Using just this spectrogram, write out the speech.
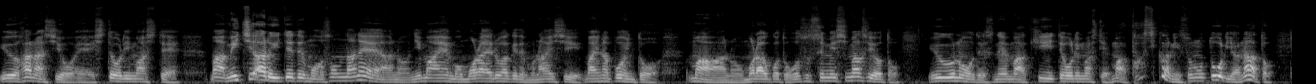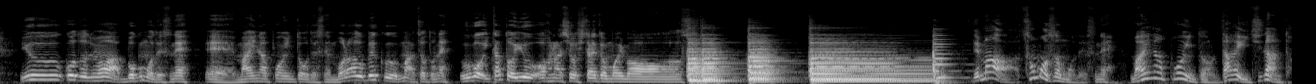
いう話を、えしておりまして、まあ、道歩いてても、そんなね、あの、2万円ももらえるわけでもないし、マイナポイントを、まあ、あの、もらうことをお勧めしますよというのをですね、まあ、聞いておりまして、まあ、確かにその通りやな、ということで、まあ、僕もですね、えマイナポイントをですね、もらうべく、まあ、ちょっとね、動いたというお話をしたいと思います。で、まあ、そもそもですね、マイナポイントの第1弾と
